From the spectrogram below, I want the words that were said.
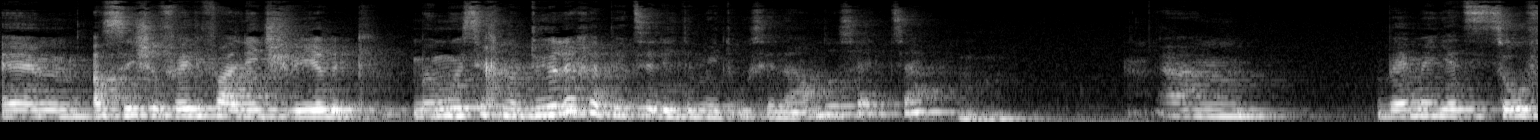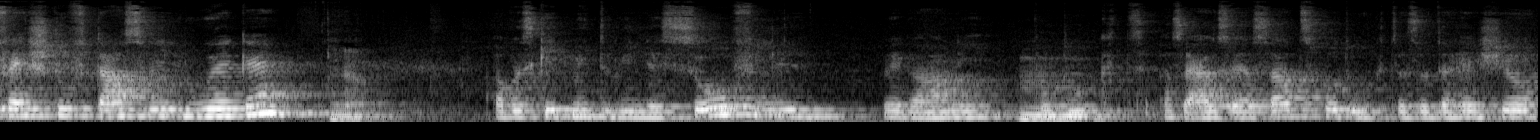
ähm, also es ist auf jeden Fall nicht schwierig. Man muss sich natürlich ein bisschen damit auseinandersetzen. Mhm. Ähm, wenn man jetzt so fest auf das will schauen. Ja. Aber es gibt mittlerweile so viele vegane mhm. Produkte, also auch Ersatzprodukte. Also da hast du ja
